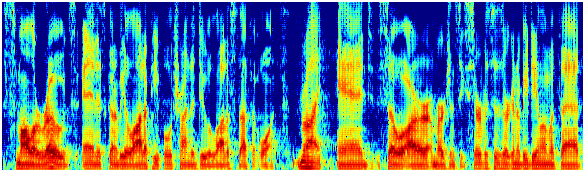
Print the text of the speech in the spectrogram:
smaller roads. And it's going to be a lot of people trying to do a lot of stuff at once. Right. And so our emergency services are going to be dealing with that.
